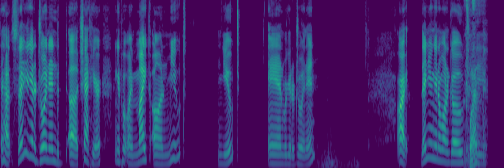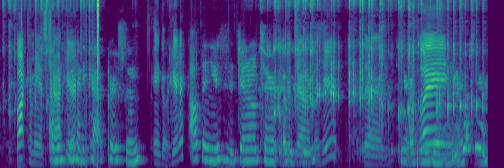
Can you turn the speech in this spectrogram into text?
that has, so then you're going to join in the uh, chat here. I'm going to put my mic on mute, mute, and we're going to join in. Alright, then you're going to want to go to What? the bot commands I'm chat a here, handicapped person. and go here. Often uses the general term of Go down to here, then, You're Play. abusing me, Brush aren't your you?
